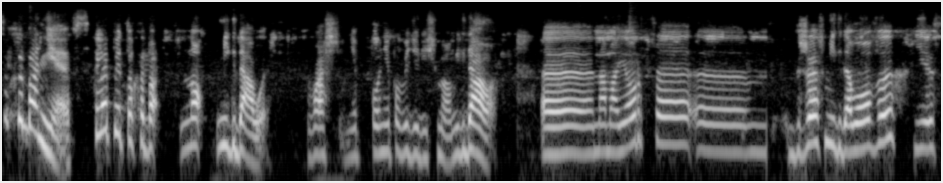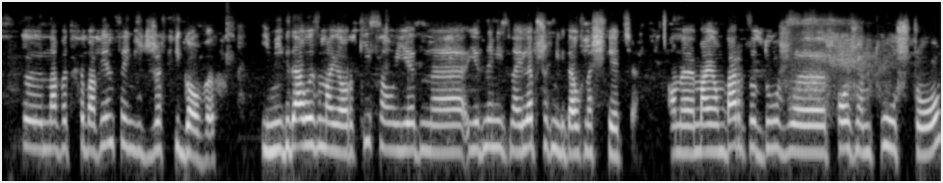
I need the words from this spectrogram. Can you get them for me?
To chyba nie. W sklepie to chyba, no, migdały. Właśnie, nie, nie powiedzieliśmy o migdałach. E, na Majorce e, drzew migdałowych jest e, nawet chyba więcej niż drzew figowych. I migdały z Majorki są jedne, jednymi z najlepszych migdałów na świecie. One mają bardzo duży poziom tłuszczu,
